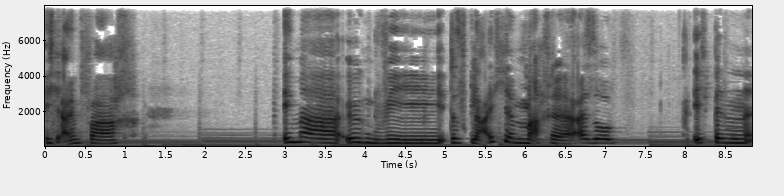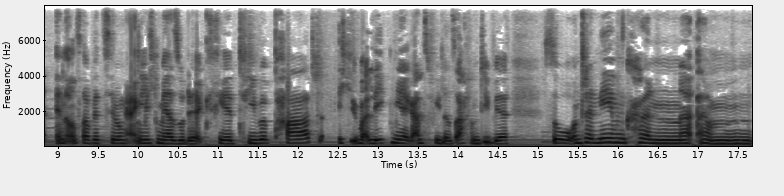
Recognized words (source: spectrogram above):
ich einfach immer irgendwie das Gleiche mache. Also ich bin in unserer Beziehung eigentlich mehr so der kreative Part. Ich überlege mir ganz viele Sachen, die wir so unternehmen können. Ähm,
